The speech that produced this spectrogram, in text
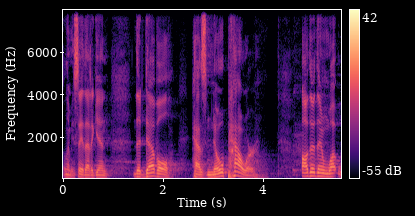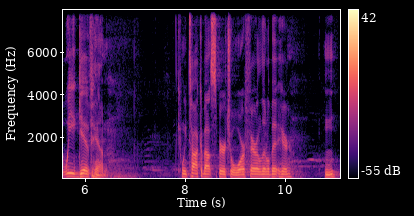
Let me say that again. The devil has no power other than what we give him. Can we talk about spiritual warfare a little bit here? Hmm?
